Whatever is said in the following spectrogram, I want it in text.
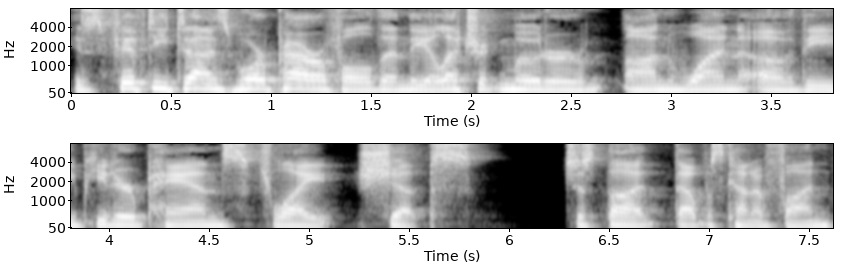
is 50 times more powerful than the electric motor on one of the Peter Pan's flight ships. Just thought that was kind of fun.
